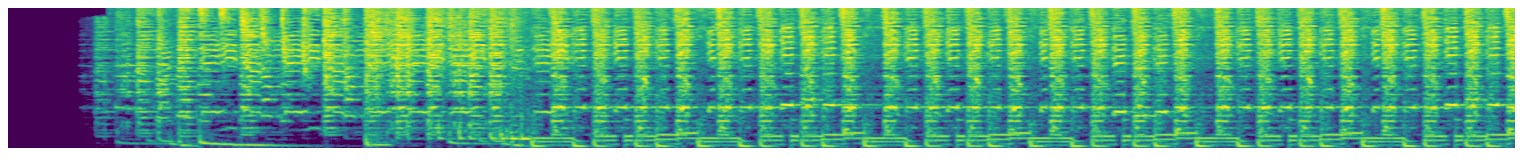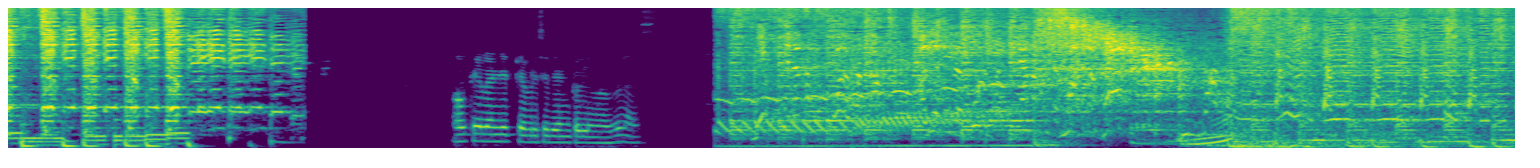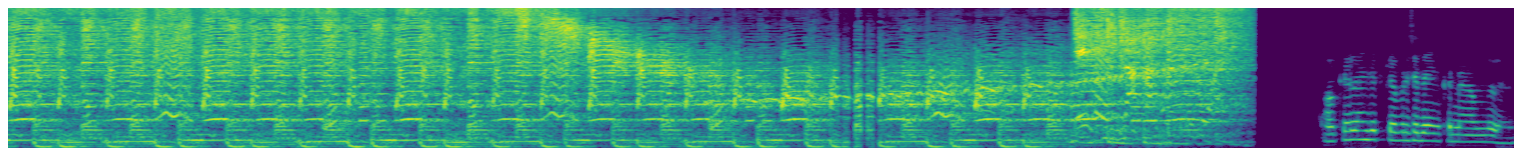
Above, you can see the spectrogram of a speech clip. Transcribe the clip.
Oke lanjut ke presiden ke-15 Oke lanjut ke presiden yang ke-16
